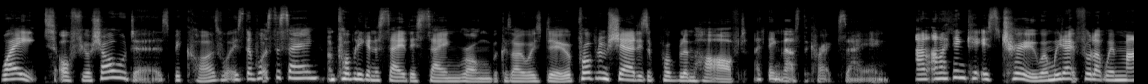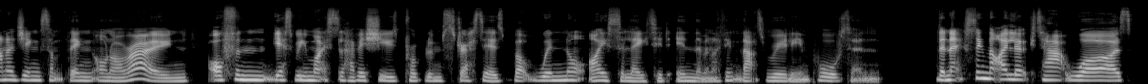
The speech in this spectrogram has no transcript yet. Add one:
weight off your shoulders because what is the what's the saying? I'm probably going to say this saying wrong because I always do. A problem shared is a problem halved. I think that's the correct saying. And, and I think it is true when we don't feel like we're managing something on our own. Often, yes, we might still have issues, problems, stresses, but we're not isolated in them. And I think that's really important. The next thing that I looked at was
